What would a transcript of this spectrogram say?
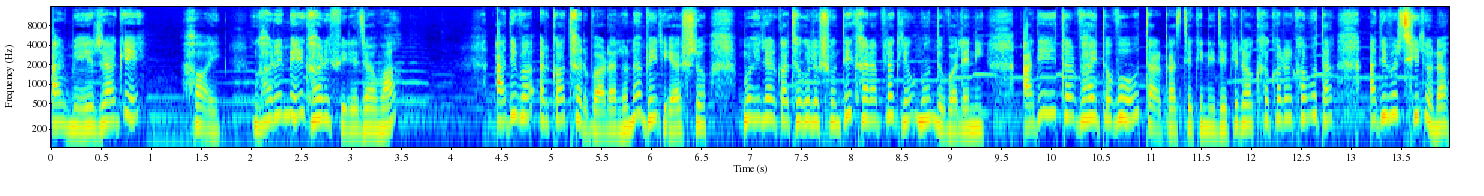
আর মেয়ের রাগে হয়। ঘরে মেয়ে, ঘরে ফিরে যাও মা। আদিবা আর কথার বাড়ালো না, বেরিয়ে আসলো। মহিলার কথাগুলো শুনতে খারাপ লাগলেও মন্দ বলেনি। আদি তার ভাই তবুও তার কাছ থেকে নিজেকে রক্ষা করার ক্ষমতা আদিবার ছিল না।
